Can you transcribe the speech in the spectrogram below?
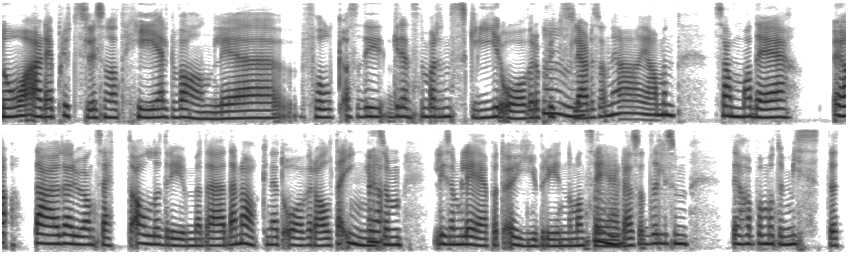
nå er det plutselig sånn at helt vanlige folk Altså de grensene bare som sklir over, og plutselig Mm. er det sånn ja, ja, men samme det. Ja. Det er jo der uansett. Alle driver med det. Det er nakenhet overalt. Det er ingen Ja. som liksom ler på et øyebryn når man ser Mm. det. Så det liksom Det har på en måte mistet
